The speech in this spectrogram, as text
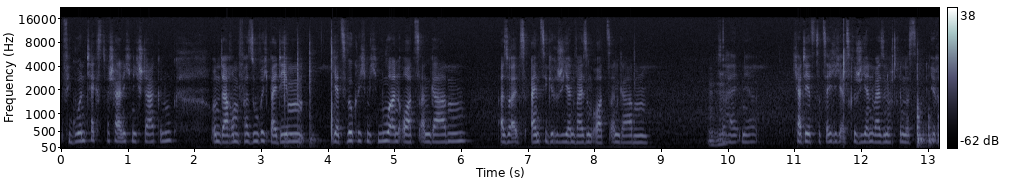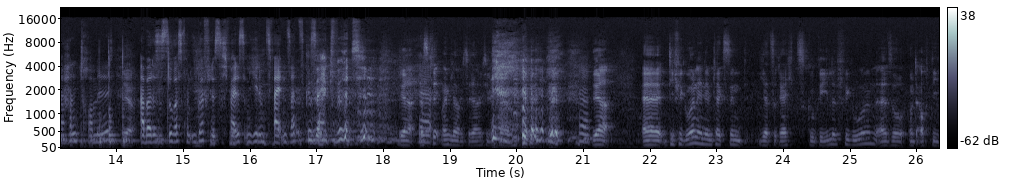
Figurentext wahrscheinlich nicht stark genug. Und darum versuche ich bei dem jetzt wirklich mich nur an Ortsangaben, also als einzige Regieanweisung Ortsangaben mhm. zu halten, ja. Ich hatte jetzt tatsächlich als Regieanweisung noch drin, dass ihre Hand trommelt, ja. aber das ist sowas von überflüssig, weil es in jedem zweiten Satz gesagt wird. Ja, das ja. kriegt man, glaube ich, relativ schnell. ja. ja. Äh, die Figuren in dem Text sind jetzt recht skurrile Figuren, also und auch die,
